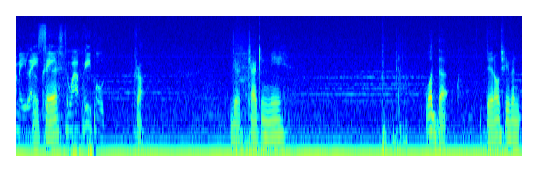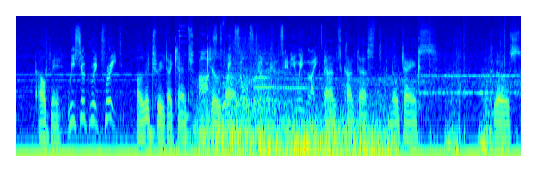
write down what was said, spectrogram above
Enemy lays Okay. siege to our people. crap. They're attacking me. What the? They don't even help me. We should retreat. I'll retreat, I can't March kill them. exhaustion, continuing later. Dance contest, no tanks. Close.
